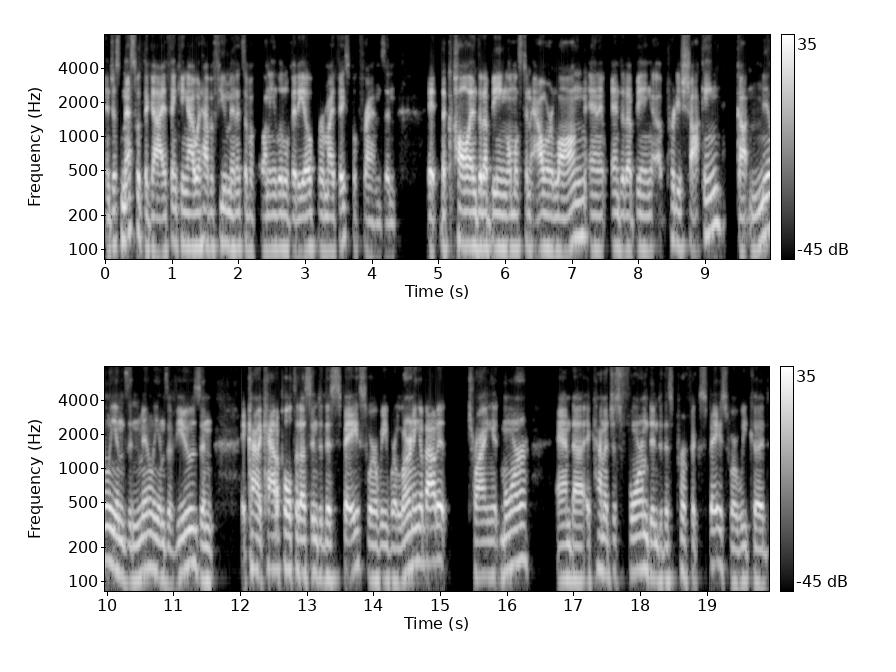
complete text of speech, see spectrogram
and just mess with the guy, thinking I would have a few minutes of a funny little video for my Facebook friends. And it, the call ended up being almost an hour long, and it ended up being uh, pretty shocking. Got millions and millions of views, and it kind of catapulted us into this space where we were learning about it, trying it more, and uh, it kind of just formed into this perfect space where we could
